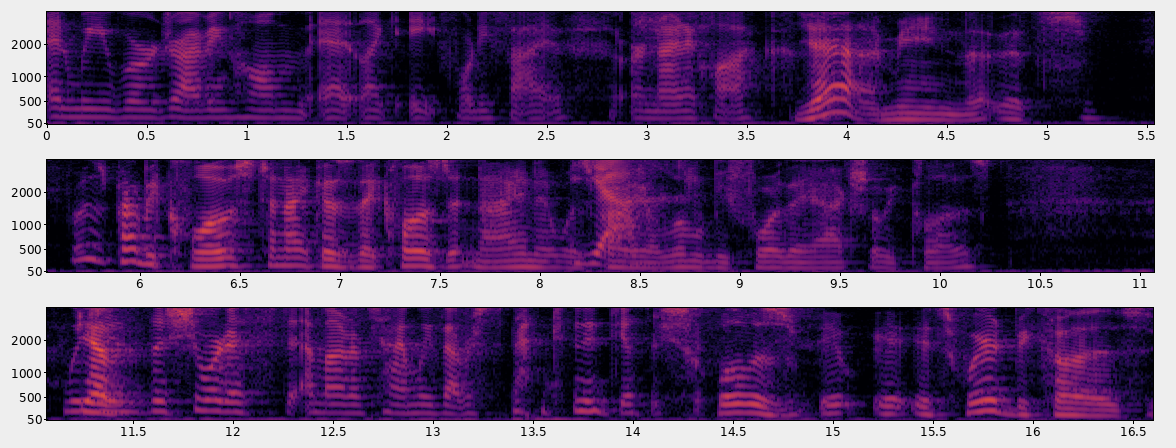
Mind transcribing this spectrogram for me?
And we were driving home at like eight forty-five or nine o'clock. Yeah, I mean, it's it was probably close tonight because they closed at nine. It was Yeah. probably a little before they actually closed. Which Yeah. is the shortest amount of time we've ever spent in a dealership. Well, it was it, it, it's weird because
